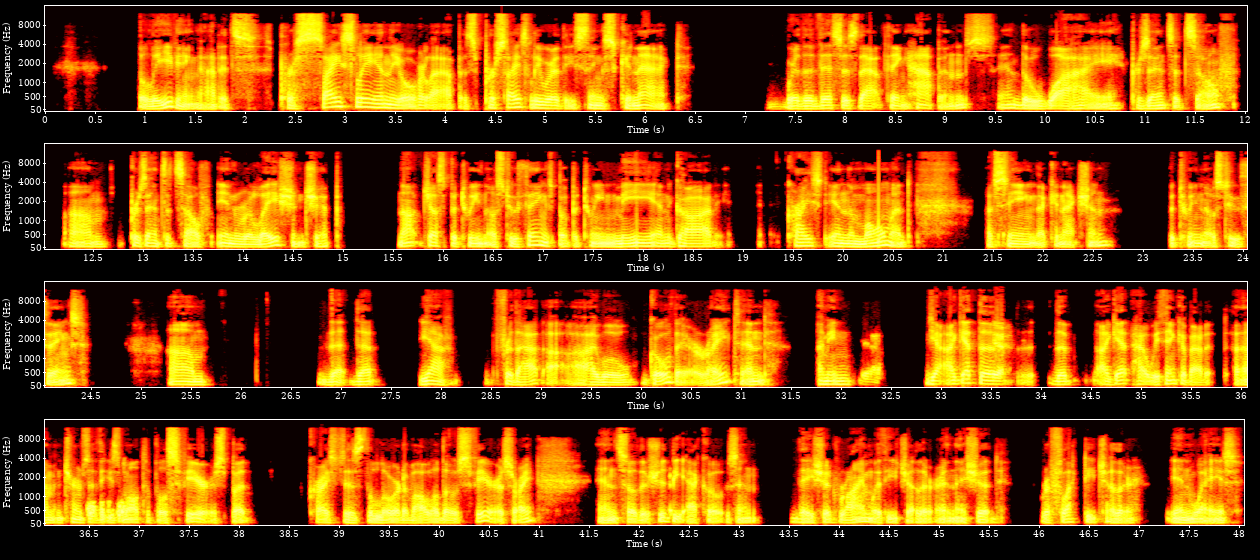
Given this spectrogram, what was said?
believing that it's precisely in the overlap, it's precisely where these things connect, where the this is that thing happens and the why presents itself um, presents itself in relationship, not just between those two things, but between me and God, Christ in the moment of seeing the connection between those two things. Um, that, that, yeah, for that, I will go there. Right. And I mean, yeah. Yeah, I get the, yeah. the, the I get how we think about it um, in terms of these multiple spheres, but Christ is the Lord of all of those spheres, right? And so there should be echoes and they should rhyme with each other and they should reflect each other in ways.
